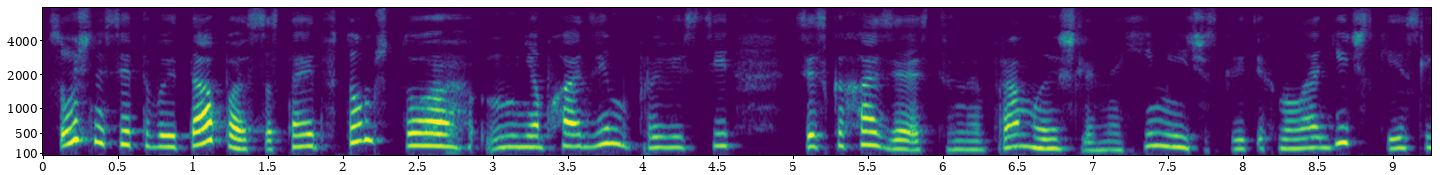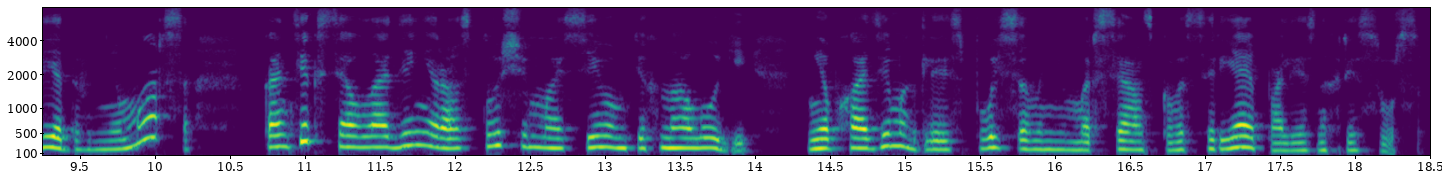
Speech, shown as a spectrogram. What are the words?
Сущность этого этапа состоит в том, что ну, необходимо провести сельскохозяйственное, промышленное, химическое и технологические исследования Марса в контексте овладения растущим массивом технологий, необходимых для использования марсианского сырья и полезных ресурсов.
